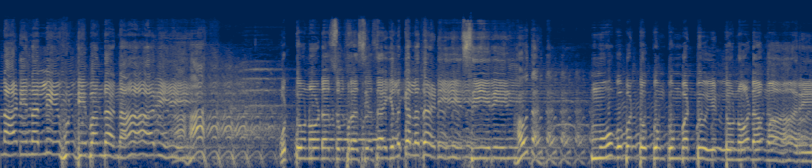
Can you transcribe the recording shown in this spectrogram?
ನಾಡಿನಲ್ಲಿ ಹುಟ್ಟಿ ಬಂದ ನಾರಿ. ಹುಟ್ಟು ನೋಡ ಸುಪ್ರಸಿದ್ಧ ಇಲಕಲದಡಿ ಸೀರಿ. ಹೌದಾ? ಮೂಗು ಬಟ್ಟು ಕುಂಕುಮ ಬಟ್ಟು ಇಟ್ಟು ನೋಡ ಮಾರಿ.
